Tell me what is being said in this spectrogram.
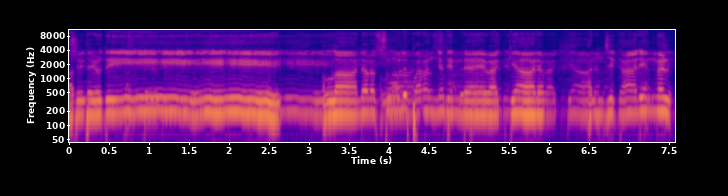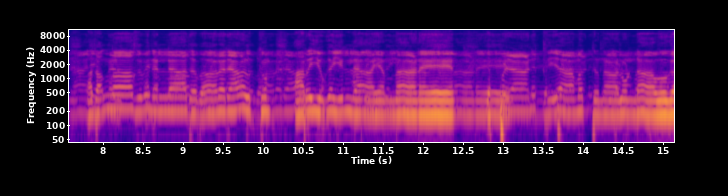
കത്തെഴുതി. അള്ളാന്റെ റസൂൽ പറഞ്ഞതിന്റെ വ്യാഖ്യാനം. അഞ്ച് കാര്യങ്ങൾ അത് അള്ളാഹുവിനല്ലാതെ വേറൊരാൾക്കും അറിയുകയില്ല എന്നാണ്. എപ്പോഴാണ് ക്രിയാമത്ത് നാളുണ്ടാവുക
